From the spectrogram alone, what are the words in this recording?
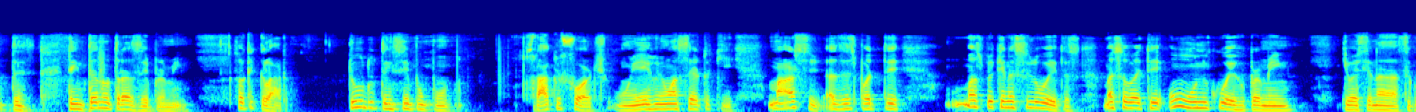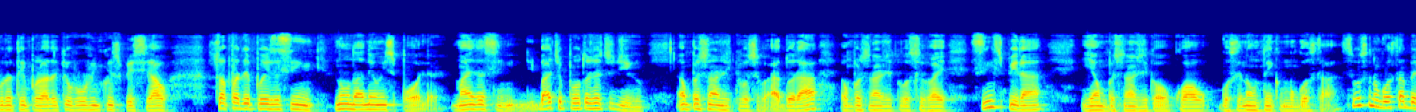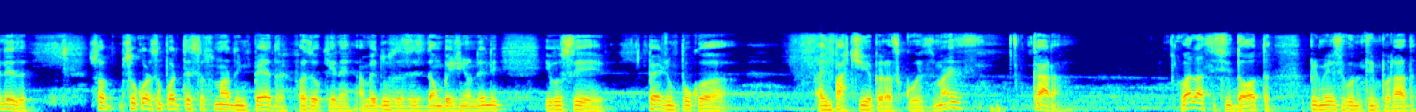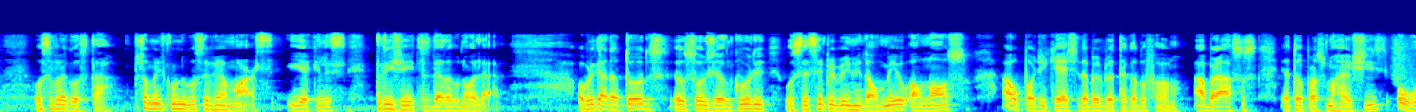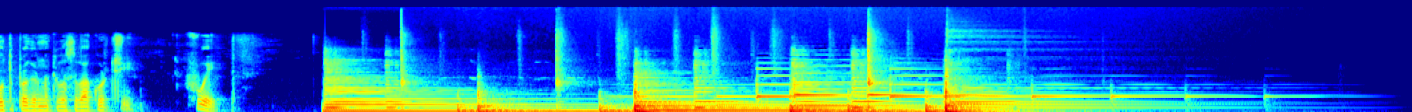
tentando trazer para mim. Só que claro, tudo tem sempre um ponto fraco e forte, um erro e um acerto aqui. Marcy às vezes pode ter umas pequenas silhuetas, mas só vai ter um único erro para mim, que vai ser na segunda temporada que eu vou vir com um especial, só para depois assim não dar nenhum spoiler. Mas assim, de bate ponto eu já te digo, é um personagem que você vai adorar, é um personagem que você vai se inspirar e é um personagem com o qual você não tem como gostar. Se você não gostar, beleza. Sua, seu coração pode ter se transformado em pedra, fazer o que, né? A medusa às vezes dá um beijinho nele e você perde um pouco a, a empatia pelas coisas. Mas, cara, vai lá assistir Dota, primeira e segunda temporada, você vai gostar. Principalmente quando você vê a Mars e aqueles trejeitos dela no olhar. Obrigado a todos, eu sou o Jean Cury, você é sempre bem-vindo ao meu, ao nosso, ao podcast da Biblioteca do Fama. Abraços e até o próximo Raio X ou outro programa que você vai curtir. Fui.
